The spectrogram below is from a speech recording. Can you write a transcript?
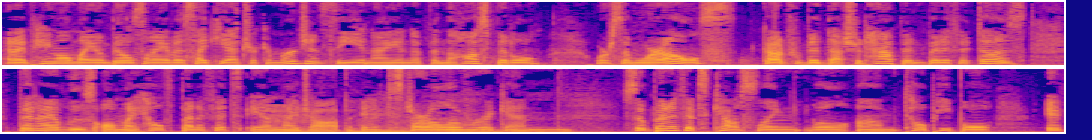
and I'm paying all my own bills and I have a psychiatric emergency and I end up in the hospital or somewhere else, God forbid that should happen, but if it does, then I lose all my health benefits and my job and have to start all over again. So benefits counseling will um, tell people if,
